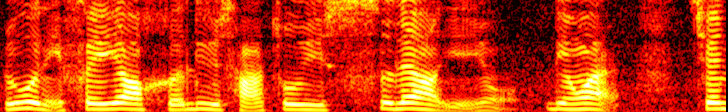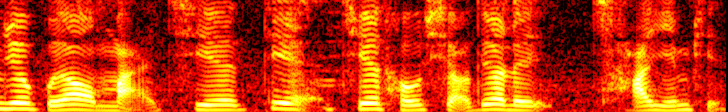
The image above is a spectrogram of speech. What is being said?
如果你非要喝绿茶，注意适量饮用。另外，坚决不要买街店、街头小店的茶饮品，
